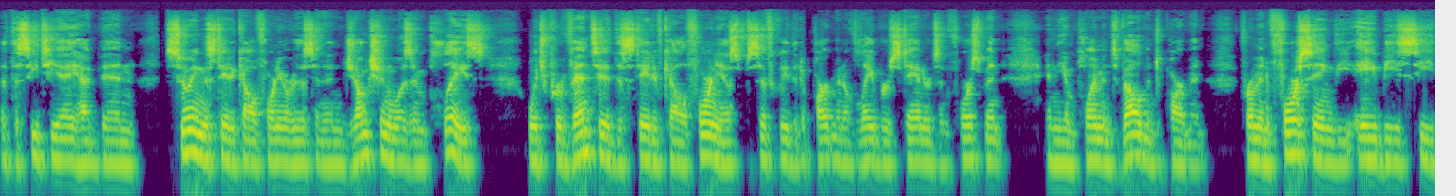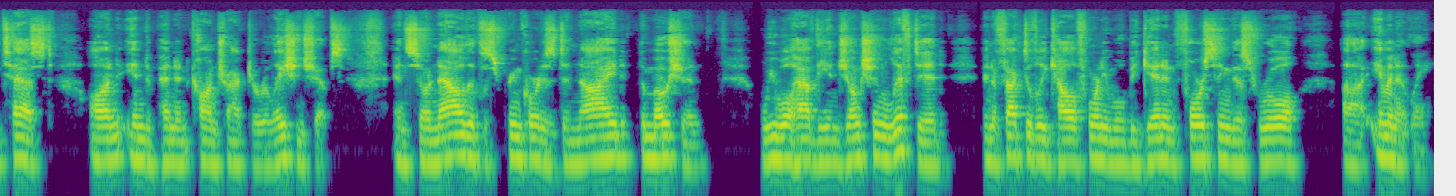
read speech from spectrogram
that the CTA had been suing the state of California over this, an injunction was in place which prevented the state of California, specifically the Department of Labor Standards Enforcement and the Employment Development Department, from enforcing the ABC test on independent contractor relationships. And so now that the Supreme Court has denied the motion, we will have the injunction lifted, and effectively California will begin enforcing this rule uh, imminently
